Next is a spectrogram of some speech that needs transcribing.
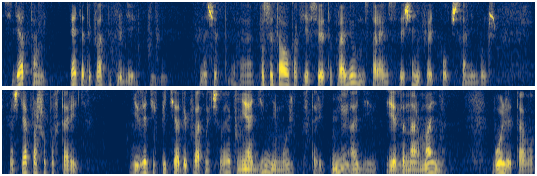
Сидят там пять адекватных людей. Мгм. Значит, э, после того, как я все это провел, мы стараемся совещание проводить полчаса, не больше. Значит, я прошу повторить. Из этих пяти адекватных человек ни один не может повторить. Ни Мгм. один. И это Мгм. нормально. Более того,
